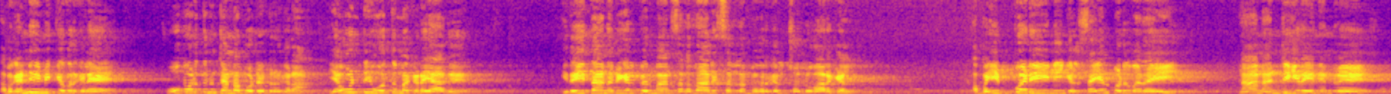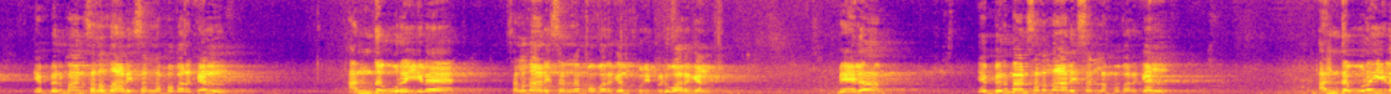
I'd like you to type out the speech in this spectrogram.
அப்ப கண்ணியமிக்கவர்களே ஒவ்வொருத்தரும் சண்டை போட்டுட்டு இருக்கிறான். எவன்ட்டையும் ஒத்துமை கிடையாது. இதைத்தான் நபிகள் பெருமான் சல்லா அலி செல்லம் அவர்கள் சொல்லுவார்கள். அப்ப இப்படி நீங்கள் செயல்படுவதை நான் அஞ்சுகிறேன் என்று என் பெருமான் சல்லா அலி செல்லம் அவர்கள் அந்த உரையில சல்லா அலி செல்லம் அவர்கள் குறிப்பிடுவார்கள். மேலும் என் பெருமான் சல்லா அலி செல்லம் அவர்கள் அந்த உரையில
